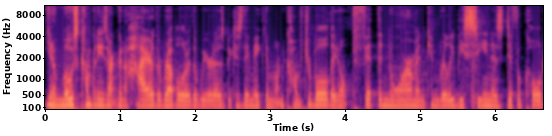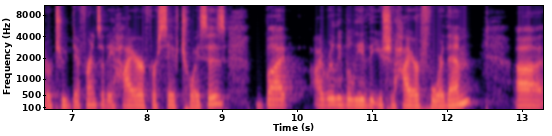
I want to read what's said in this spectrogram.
you know, most companies aren't going to hire the rebel or the weirdos because they make them uncomfortable. They don't fit the norm and can really be seen as difficult or too different. So they hire for safe choices. But I really believe that you should hire for them. Uh,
